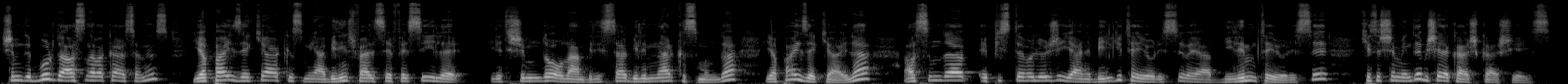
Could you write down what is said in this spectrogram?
Şimdi burada aslına bakarsanız yapay zeka kısmı yani bilinç felsefesiyle iletişimde olan bilişsel bilimler kısmında yapay zeka ile aslında epistemoloji yani bilgi teorisi veya bilim teorisi kesişiminde bir şeyle karşı karşıyayız.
